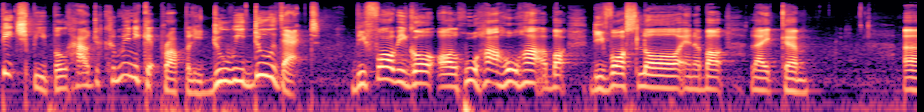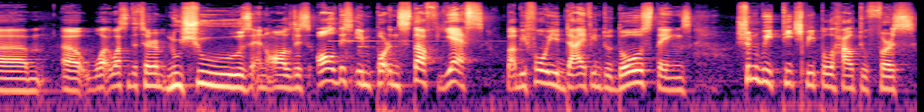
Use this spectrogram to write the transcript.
teach people how to communicate properly. Do we do that? Before we go all hoo ha hoo ha about divorce law and about like um, um, uh, what, what's the term? Nushuz and all this all this important stuff yes. But before we dive into those things shouldn't we teach people how to first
